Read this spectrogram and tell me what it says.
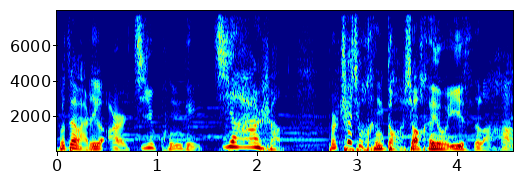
我再把这个耳机孔给加上，不是这就很搞笑、很有意思了哈。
